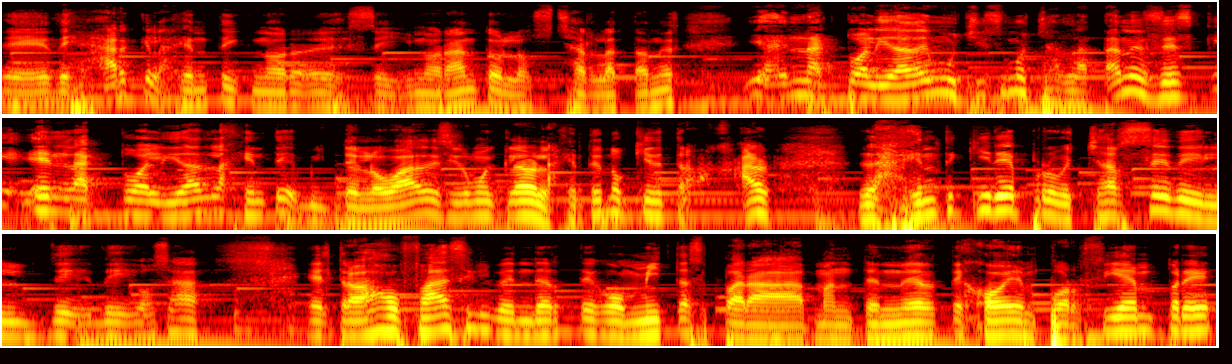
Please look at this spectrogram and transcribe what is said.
eh, dejar que la gente ignore, este, ignorante los charlatanes. Y en la actualidad hay muchísimos charlatanes. Es que en la actualidad la gente, te lo va a decir muy claro, la gente no quiere trabajar. La gente quiere aprovecharse del, de, de, o sea, el trabajo fácil, venderte gomitas para mantenerte joven por siempre,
